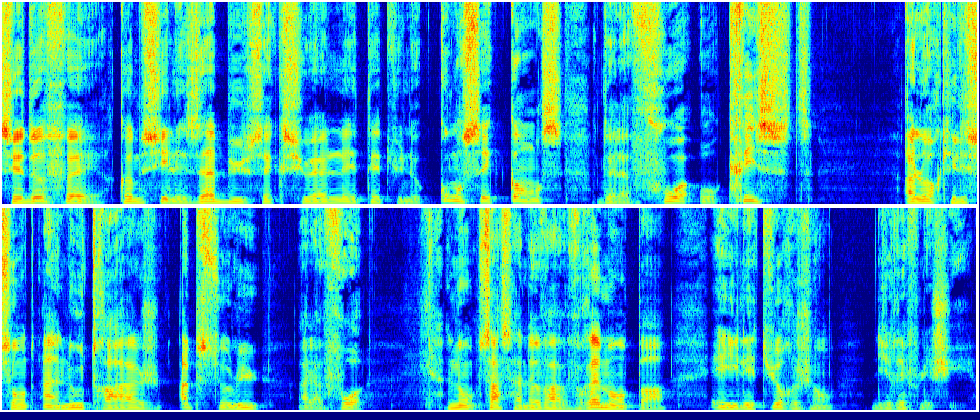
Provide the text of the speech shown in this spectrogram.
c'est de faire comme si les abus sexuels étaient une conséquence de la foi au Christ, alors qu'ils sont un outrage absolu à la foi. Non, ça, ça ne va vraiment pas, et il est urgent d'y réfléchir.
